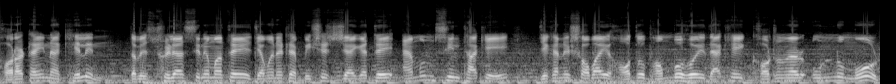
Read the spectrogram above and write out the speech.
ধরাটাই না খেলেন? তবে থ্রিলার সিনেমাতে যেমন একটা বিশেষ জায়গাতে এমন সিন থাকে, যেখানে সবাই হতভম্ব হয়ে দেখে ঘটনার অন্য মোড়।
